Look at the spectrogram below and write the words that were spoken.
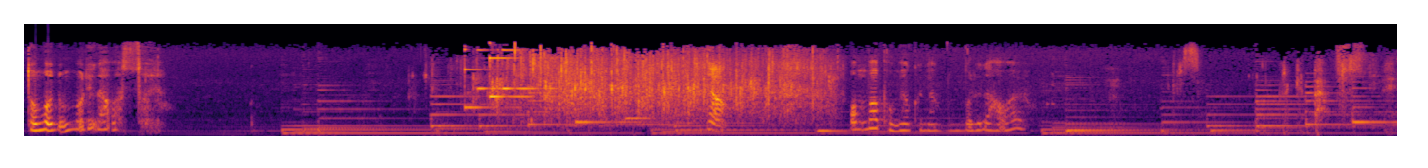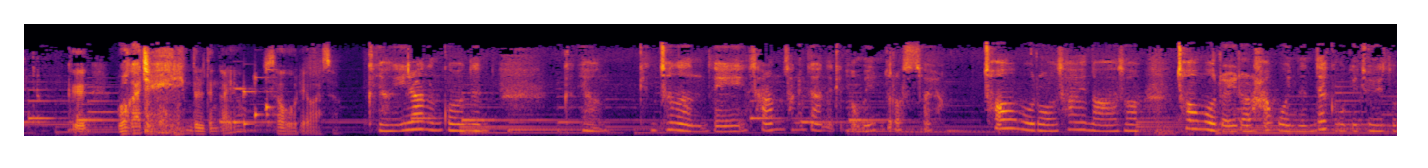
너무 눈물이 나왔어요. 그냥 엄마 보면 그냥 눈물이 나와요. 그렇겠다. 그 뭐가 제일 힘들던가요? 서울에 와서. 그냥 일하는 거는 그냥 괜찮았는데 사람 상대하는 게 너무 힘들었어요. 처음으로 사회 나와서 처음으로 일을 하고 있는데 거기 중에서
